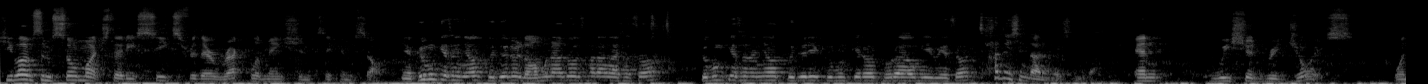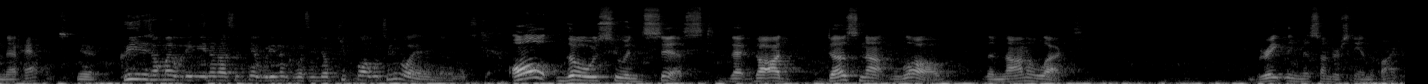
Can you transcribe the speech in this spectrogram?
He loves them so much that he seeks for their reclamation to himself. 예, 그분께서는요, 그들을 너무나도 사랑하셔서 그분께서는요, 그들이 그분께로 돌아오기 위해서 찾으신다는 것입니다. And we should rejoice when that happens. 예, 그 일이 정말 우리에게 일어났을 때 우리는 그것을 좀 기뻐하고 즐거워해야 된다는 것이죠. All those who insist that God does not love the non elect greatly misunderstand the Bible.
